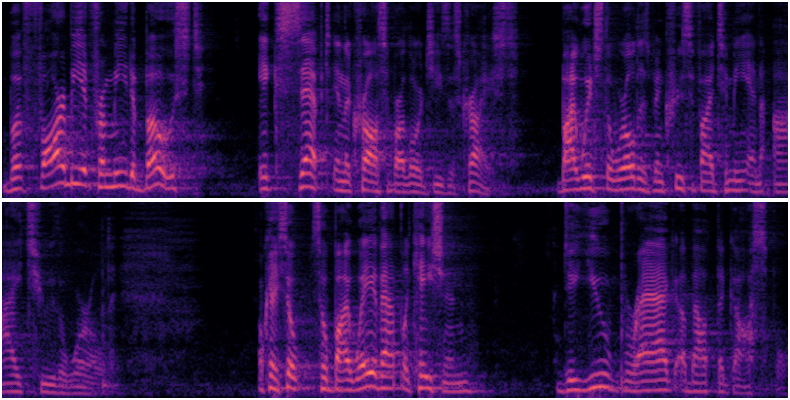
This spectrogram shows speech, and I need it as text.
But far be it from me to boast except in the cross of our Lord Jesus Christ, by which the world has been crucified to me and I to the world. Okay, so, so by way of application, do you brag about the gospel?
